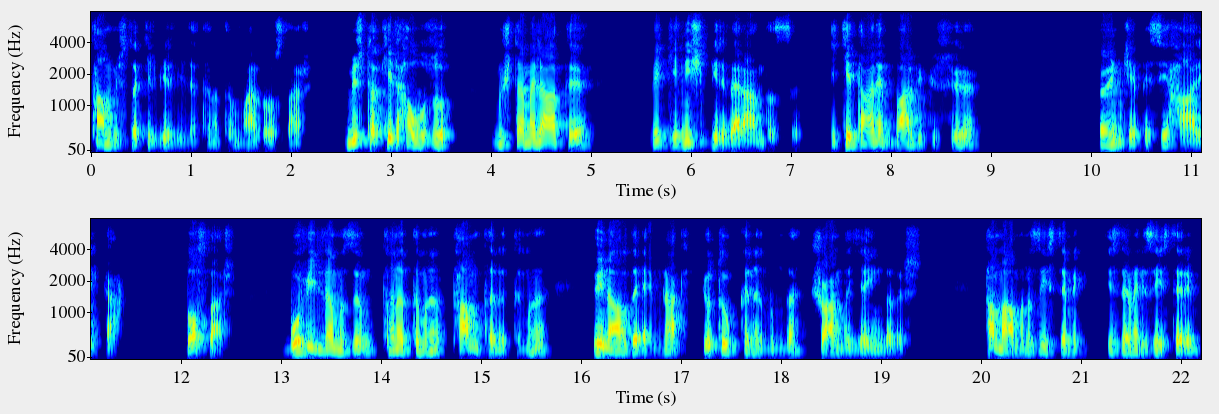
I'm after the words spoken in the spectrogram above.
tam müstakil bir villa tanıtım var dostlar. Müstakil havuzu, müştemelatı ve geniş bir verandası. iki tane barbeküsü, ön cephesi harika. Dostlar, bu villamızın tanıtımı, tam tanıtımı Ünal'da Emlak YouTube kanalımda şu anda yayındadır. Tamamınızı istemek, izlemenizi isterim.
